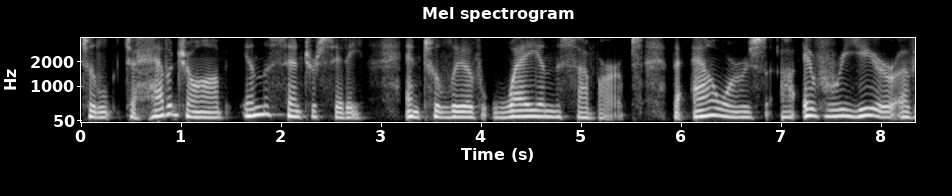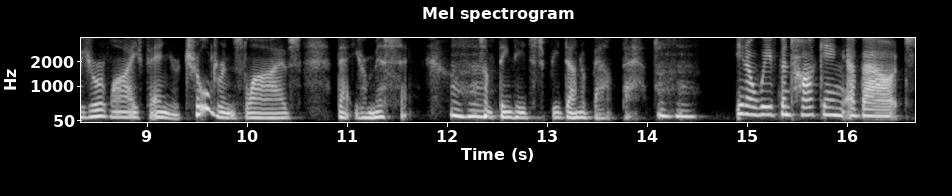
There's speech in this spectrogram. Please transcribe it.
to, to have a job in the center city and to live way in the suburbs. The hours uh, every year of your life and your children's lives that you're missing. Mm-hmm. Something needs to be done about that. Mm-hmm. You know, we've been talking about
